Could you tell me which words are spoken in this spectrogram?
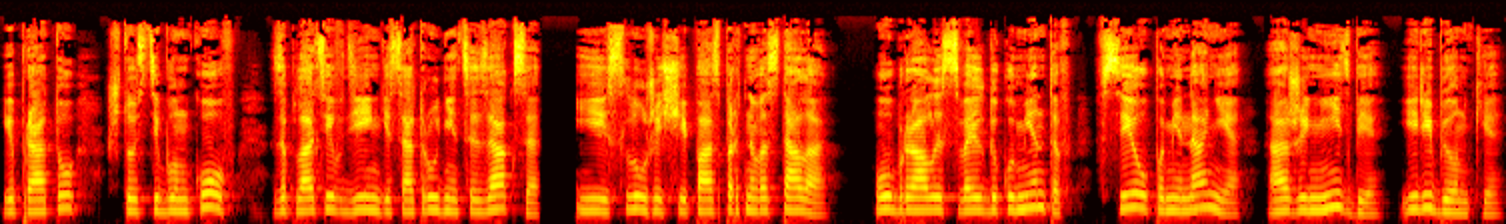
и про то, что Стебунков, заплатив деньги сотруднице ЗАГСа и служащей паспортного стола, убрал из своих документов все упоминания о женитьбе и ребенке.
